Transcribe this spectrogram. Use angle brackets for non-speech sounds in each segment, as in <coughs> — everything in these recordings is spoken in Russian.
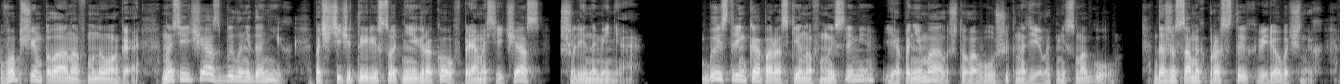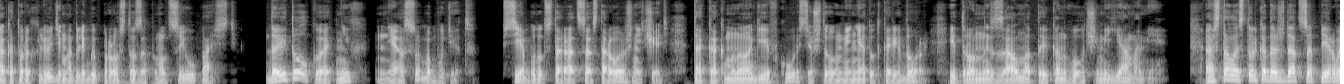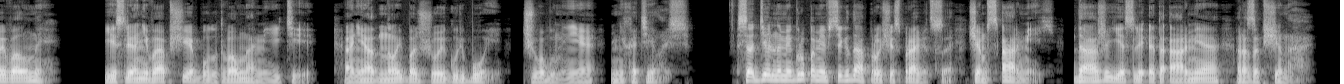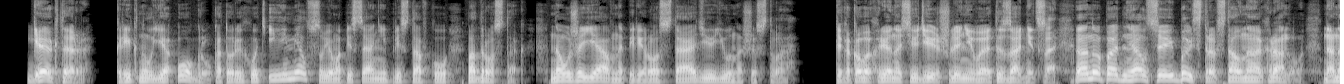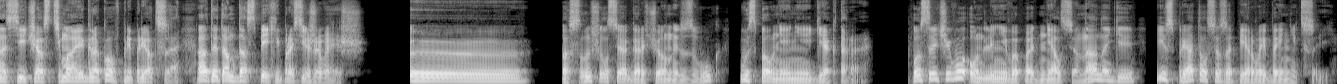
В общем, планов много, но сейчас было не до них. Почти четыре сотни игроков прямо сейчас шли на меня. Быстренько пораскинув мыслями, я понимал, что ловушек наделать не смогу. Даже самых простых, веревочных, о которых люди могли бы просто запнуться и упасть. Да и толку от них не особо будет. Все будут стараться осторожничать, так как многие в курсе, что у меня тут коридор и тронный зал натыкан волчьими ямами. Осталось только дождаться первой волны. Если они вообще будут волнами идти, а не одной большой гурьбой, чего бы мне не хотелось. С отдельными группами всегда проще справиться, чем с армией, даже если эта армия разобщена. «Гектор!» Крикнул я Огру, который хоть и имел в своем описании приставку «подросток», но уже явно перерос стадию юношества. «Ты какого хрена сидишь, ленивая ты задница? А ну поднялся и быстро встал на охрану. На нас сейчас тьма игроков припрется, а ты там доспехи просиживаешь». Послышался огорченный звук в исполнении Гектора. После чего он лениво поднялся на ноги и спрятался за первой бойницей.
